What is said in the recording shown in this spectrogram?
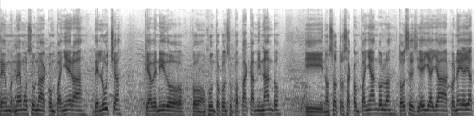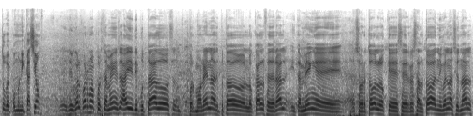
tenemos una compañera de lucha que ha venido junto con su papá caminando y nosotros acompañándola, entonces ella ya, con ella ya tuve comunicación. De igual forma, pues también hay diputados por Morena, diputado local, federal y también, eh, sobre todo lo que se resaltó a nivel nacional,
